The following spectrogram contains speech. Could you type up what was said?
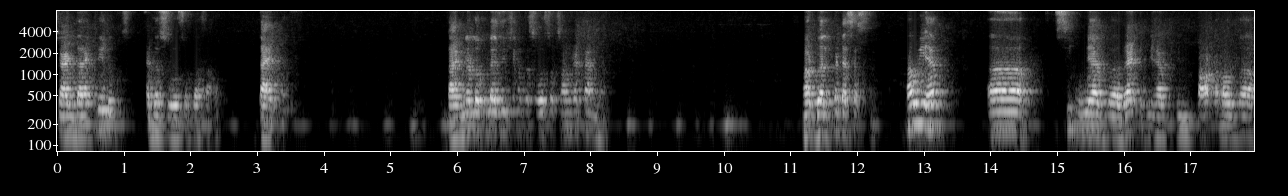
child directly looks at the source of the sound diagonally. Diagonal localization of the source of sound at 10 months. Now development assessment. Now we have uh, see, we have uh, read, we have been taught about the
